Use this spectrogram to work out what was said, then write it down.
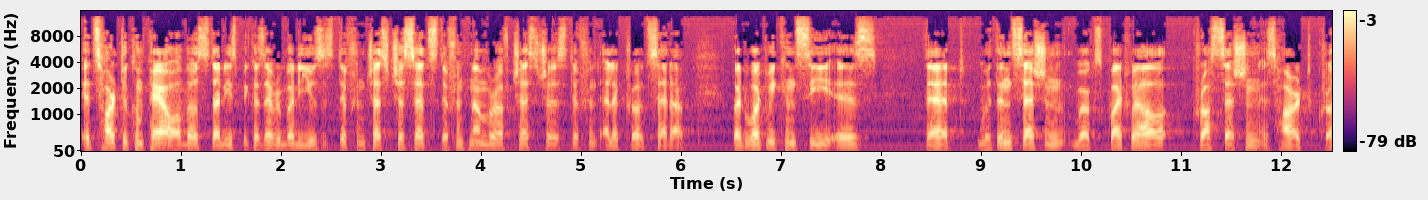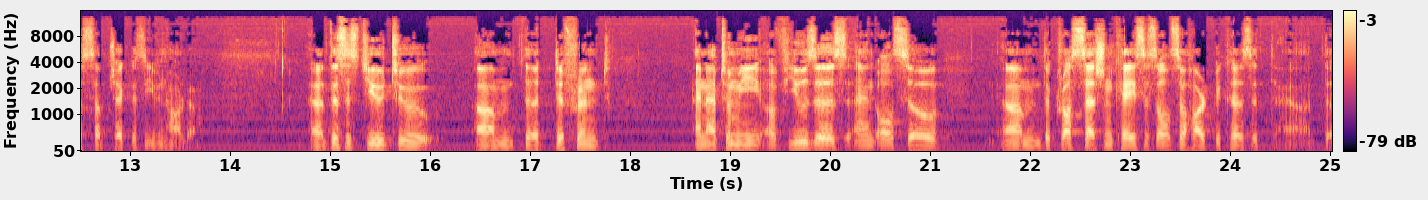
it's hard to compare all those studies because everybody uses different gesture sets, different number of gestures, different electrode setup. But what we can see is that within session works quite well, cross session is hard, cross subject is even harder. Uh, this is due to um, the different anatomy of users and also um, the cross-session case is also hard because it, uh, the,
